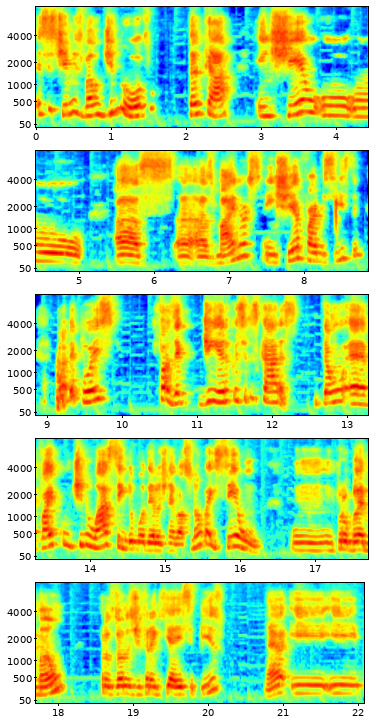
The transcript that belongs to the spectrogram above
esses times vão de novo tancar, encher o, o as, as minors, encher a farm system, para depois fazer dinheiro com esses caras. Então, é, vai continuar sendo o modelo de negócio, não vai ser um, um, problemão para os donos de franquia esse piso, né? E,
